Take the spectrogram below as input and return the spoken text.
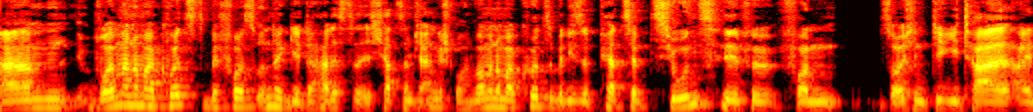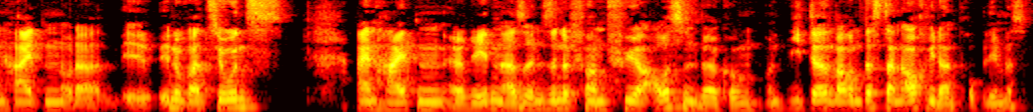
Ähm, wollen wir noch mal kurz, bevor es untergeht, da hattest ich hatte es nämlich angesprochen, wollen wir noch mal kurz über diese Perzeptionshilfe von solchen Digitaleinheiten oder äh, Innovationseinheiten äh, reden, also im Sinne von für Außenwirkung und wie da, warum das dann auch wieder ein Problem ist?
